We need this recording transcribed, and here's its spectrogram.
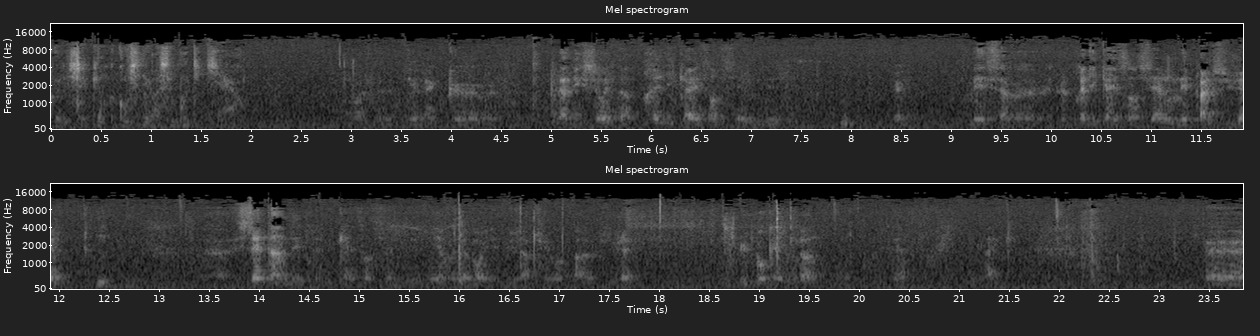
que ces quelques considérations boutiquières. Je dirais que l'addiction est un prédicat essentiel du désir. Mais ça le prédicat essentiel n'est pas le sujet. Hmm. Euh, c'est un des prédicats essentiels du désir, mais d'abord, il est plus absolument pas le sujet. L'hypokainon, le terme grec. Euh,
